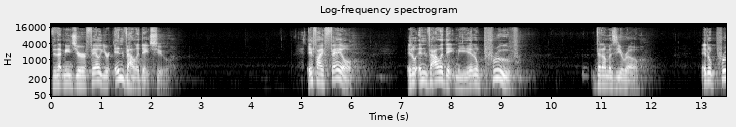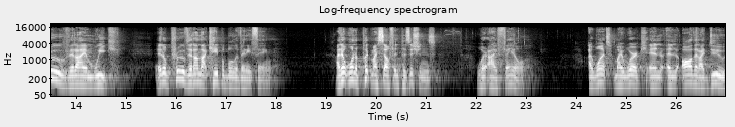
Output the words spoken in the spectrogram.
then that means your failure invalidates you. If I fail, it'll invalidate me, it'll prove that I'm a zero, it'll prove that I am weak. It'll prove that I'm not capable of anything. I don't want to put myself in positions where I fail. I want my work and, and all that I do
